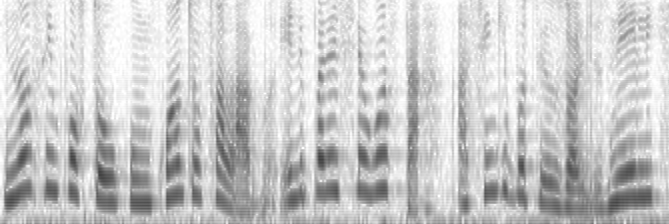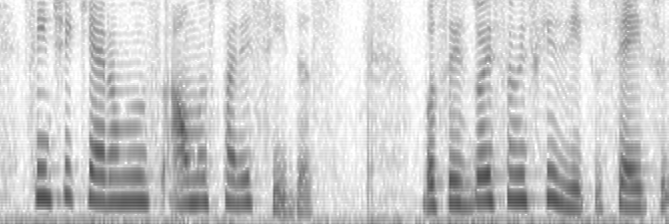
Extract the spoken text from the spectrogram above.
e não se importou com o quanto eu falava. Ele parecia gostar. Assim que botei os olhos nele, senti que éramos almas parecidas. Vocês dois são esquisitos, se é isso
